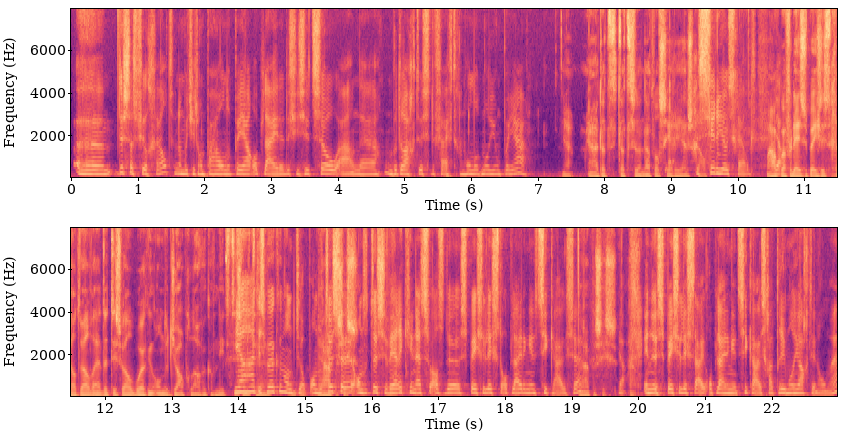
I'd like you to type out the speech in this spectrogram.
Ehm, dus dat is veel geld. En dan moet je er een paar honderd per jaar opleiden. Dus je zit zo aan eh, een bedrag tussen de 50 en 100 miljoen per jaar. Ja, ja dat, is- dat is inderdaad wel serieus Dat geld. serieus geld. Maar ook Ja. voor deze specialisten geldt wel, hè, het is wel working on the job, geloof ik, of niet? Het is ja, niet, het is eh, working on the job. Ondertussen, ondertussen werk je net zoals de specialistenopleiding in het ziekenhuis. Hè? Ja, precies. Ja. In de specialistenopleiding in het ziekenhuis gaat 3 miljard in om. Hè?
